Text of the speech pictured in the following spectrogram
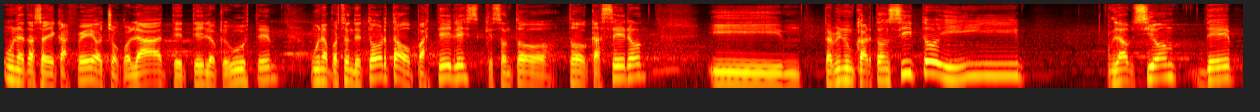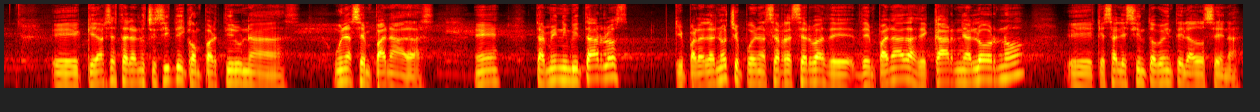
una taza de café o chocolate, té, lo que guste, una porción de torta o pasteles, que son todo, todo casero, y también un cartoncito y la opción de eh, quedarse hasta la nochecita y compartir unas, unas empanadas. ¿eh? También invitarlos que para la noche pueden hacer reservas de, empanadas, de carne al horno, eh, que sale 120 la docena.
